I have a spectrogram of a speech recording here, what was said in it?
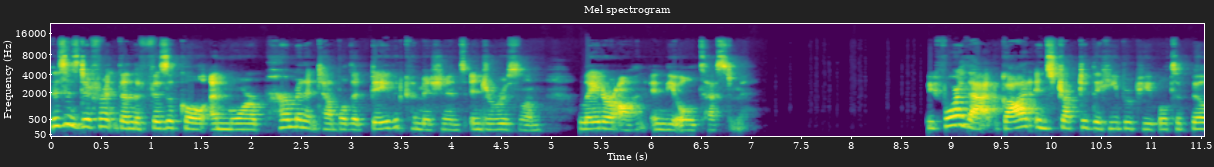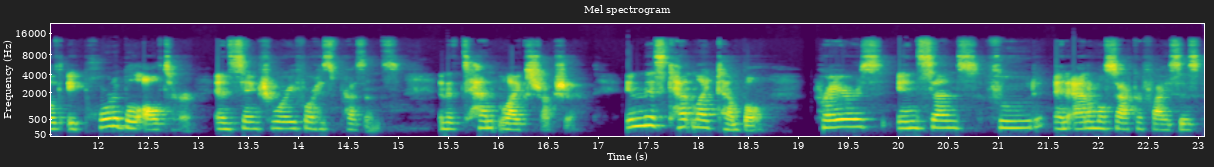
This is different than the physical and more permanent temple that David commissions in Jerusalem later on in the Old Testament. Before that, God instructed the Hebrew people to build a portable altar and sanctuary for his presence in a tent like structure. In this tent like temple, Prayers, incense, food, and animal sacrifices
